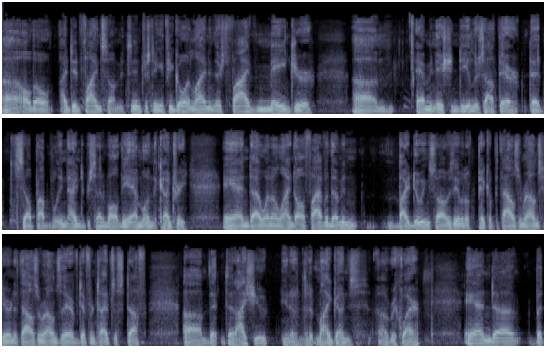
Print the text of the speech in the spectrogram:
uh, although I did find some, it's interesting. If you go online, and there's five major um, ammunition dealers out there that sell probably 90% of all the ammo in the country. And I went online to all five of them, and by doing so, I was able to pick up a thousand rounds here and a thousand rounds there of different types of stuff um, that that I shoot. You know that my guns uh, require, and uh, but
